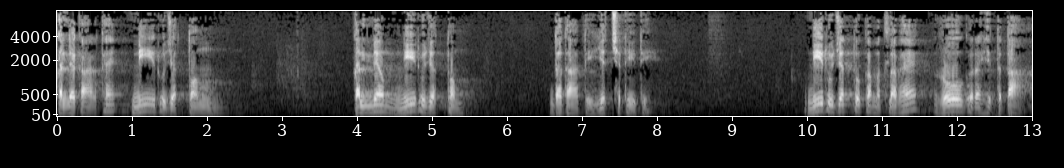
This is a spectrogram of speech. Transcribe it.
कल्य का अर्थ है नीरुजत्वम। कल्यम नीरुजत्वम। ददाती यच्छती थी नीरुजत्व का मतलब है रोग रहितता।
